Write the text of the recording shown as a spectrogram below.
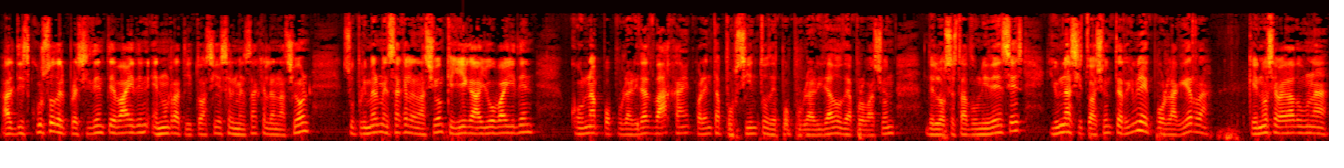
al discurso del presidente Biden en un ratito. Así es el mensaje de la nación, su primer mensaje a la nación que llega a Joe Biden con una popularidad baja, ¿eh? 40% de popularidad o de aprobación de los estadounidenses y una situación terrible por la guerra, que no se había dado una,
